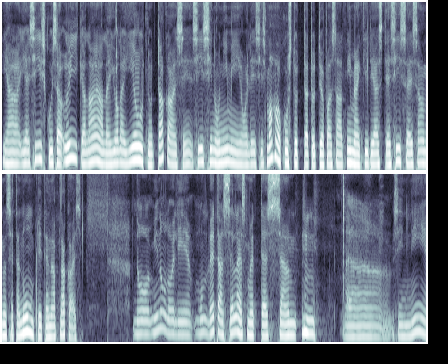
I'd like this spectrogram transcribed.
ja, ja siis, kui sa õigel ajal ei ole jõudnud tagasi, siis sinu nimi oli siis maha kustutatud juba sealt nimekirjast ja siis sa ei saanud seda numbrit enam tagasi. no minul oli, mul vedas selles mõttes äh, äh, siin nii,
